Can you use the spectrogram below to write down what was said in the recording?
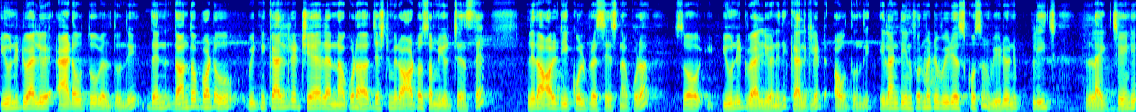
యూనిట్ వాల్యూ యాడ్ అవుతూ వెళ్తుంది. దెన్ దాంతోపాటు వీటిని క్యాలిక్యులేట్ చేయాలి అన్నా కూడా జస్ట్ మీరు ఆటో సమ్ యూజ్ చేస్తే లేదా ఆల్ట్ ఈక్వల్ ప్రెస్ చేసినా కూడా సో యూనిట్ వాల్యూ అనేది క్యాలిక్యులేట్ అవుతుంది. ఇలాంటి ఇన్ఫర్మేటివ్ వీడియోస్ కోసం వీడియోని ప్లీజ్ లైక్ చేయండి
